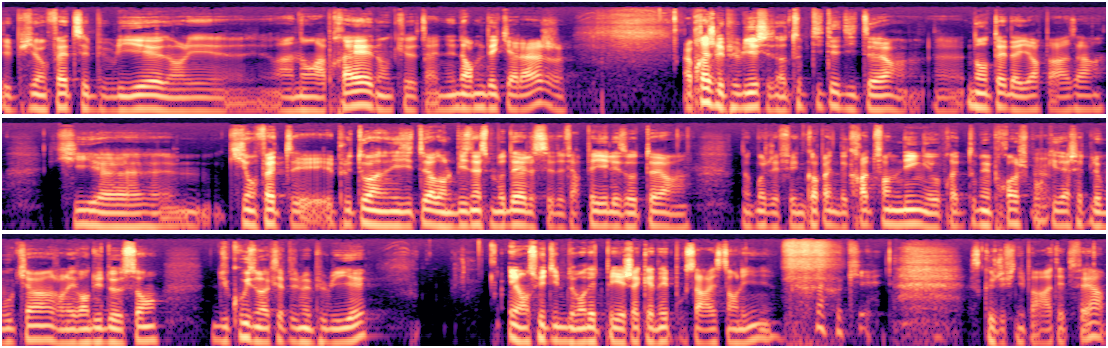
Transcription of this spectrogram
et puis en fait, c'est publié dans les, euh, un an après, donc euh, tu as un énorme décalage. Après, je l'ai publié chez un tout petit éditeur, euh, nantais d'ailleurs par hasard, qui, qui en fait est plutôt un éditeur dont le business model, c'est de faire payer les auteurs. Donc moi, j'ai fait une campagne de crowdfunding auprès de tous mes proches pour qu'ils achètent le bouquin. J'en ai vendu 200. Du coup, ils ont accepté de me publier. Et ensuite, ils me demandaient de payer chaque année pour que ça reste en ligne. Ce que j'ai fini par arrêter de faire.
